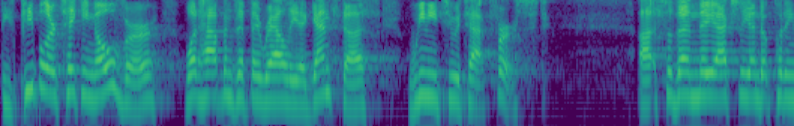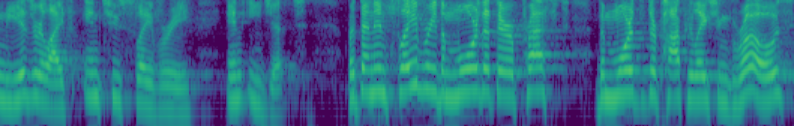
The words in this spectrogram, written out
these people are taking over. What happens if they rally against us? We need to attack first. Uh, so then they actually end up putting the Israelites into slavery in Egypt. But then in slavery, the more that they're oppressed, the more that their population grows.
